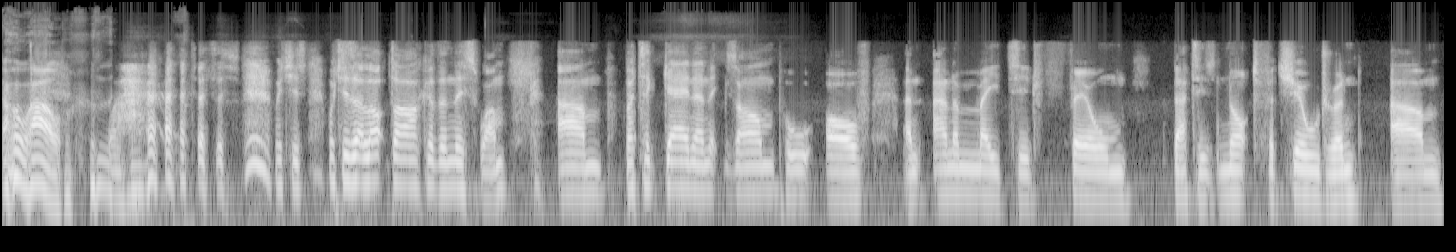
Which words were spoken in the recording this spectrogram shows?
Oh wow! which is which is a lot darker than this one, um, but again an example of an animated film that is not for children. Um,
